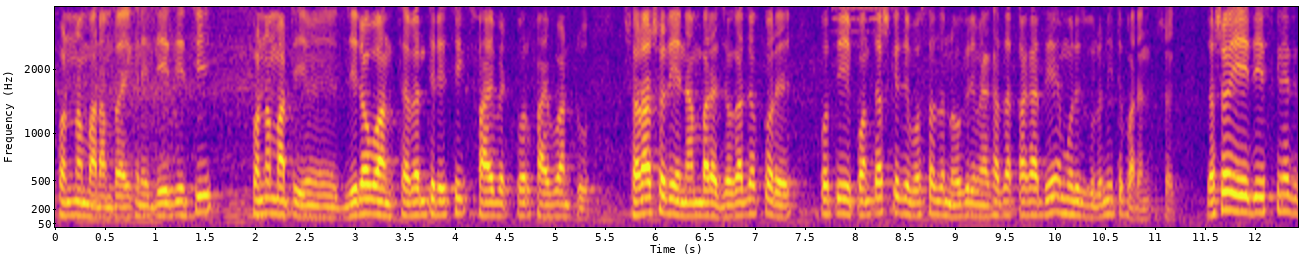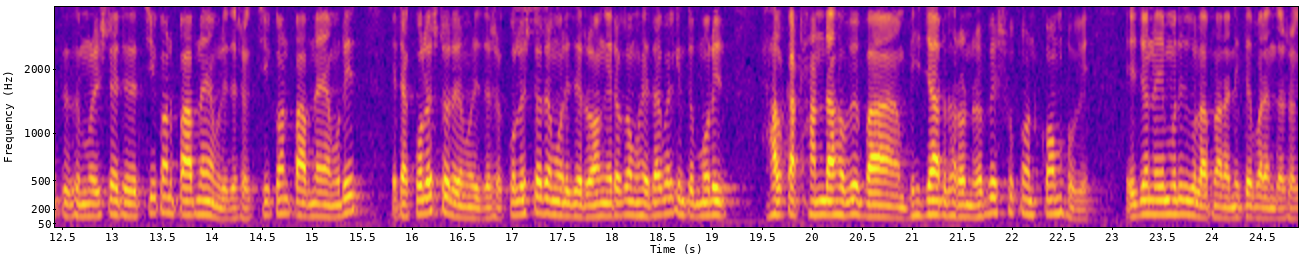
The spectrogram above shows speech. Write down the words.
ফোন নাম্বার আমরা এখানে দিয়ে দিয়েছি। ফোন নাম্বারটি zero one seven three six five eight four five one two. সরাসরি এই নাম্বারে যোগাযোগ করে প্রতি পঞ্চাশ কেজি বস্তার জন্য অগ্রিম এক হাজার টাকা দিয়ে মরিচগুলো নিতে পারেন দর্শক। দর্শক, এই যে স্ক্রিনে দেখতেছে মরিচটা, এটা চিকন পাবনায়া মরিচ দর্শক। চিকন পাবনায়া মরিচ, এটা কোলেস্টোরের মরিচ দর্শক। কোলেস্টোরের মরিচের রং এরকম হয়ে থাকবে, কিন্তু মরিচ হালকা ঠান্ডা হবে বা ভিজার ধরনের হবে, শুকনো কম হবে। এই জন্য এই মরিচগুলো আপনারা নিতে পারেন, দর্শক।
